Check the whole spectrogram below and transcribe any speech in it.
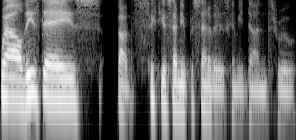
Well, these days, about 60 or 70% of it is going to be done through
